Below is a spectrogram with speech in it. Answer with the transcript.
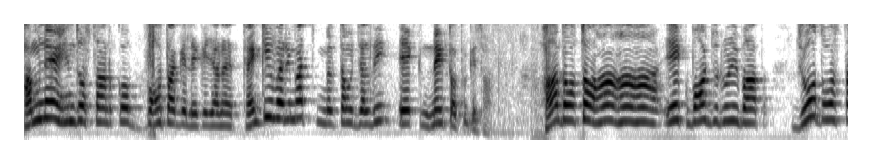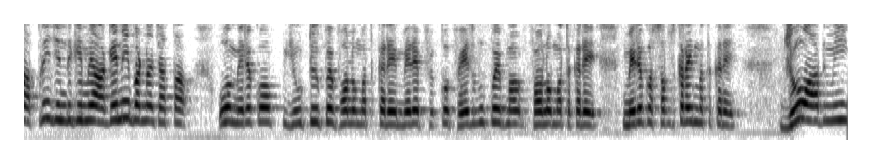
हमने हिंदुस्तान को बहुत आगे लेके जाना है। थैंक यू वेरी मच मिलता हूँ जल्दी एक नए टॉपिक के साथ। हाँ दोस्तों हाँ हाँ हाँ एक बहुत ज़रूरी बात। जो दोस्त अपनी ज़िंदगी में आगे नहीं बढ़ना चाहता, वो मेरे को यूट्यूब पे फॉलो मत करे, मेरे को फेसबुक पे फॉलो मत करे, मेरे को सब्सक्राइब मत करे। जो आदमी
